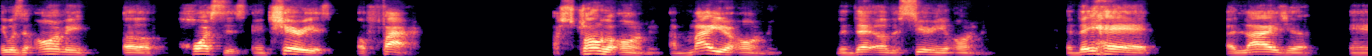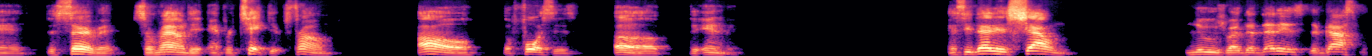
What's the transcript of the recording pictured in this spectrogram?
It was an army of horses and chariots of fire, a stronger army, a mightier army than that of the Syrian army. And they had Elijah and the servant surrounded and protected from all the forces of the enemy. And see, that is shouting news right there. That is the gospel.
